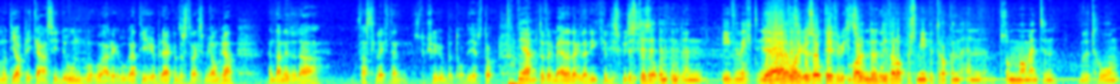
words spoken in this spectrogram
moet die applicatie doen, waar, hoe gaat die gebruiker er straks mee omgaan, en dan heb je dat vastgelegd en stukje gebetoneerd toch, om te vermijden dat je daar niet discussie Dus het is een, een, een, evenwicht. In ja, het is een gezond evenwicht. Worden de developers mee betrokken en op sommige momenten moet het gewoon...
